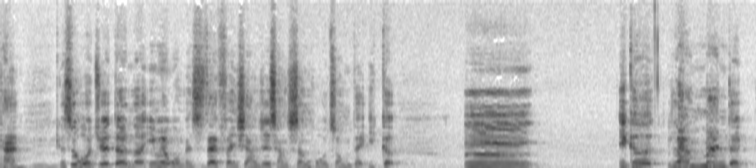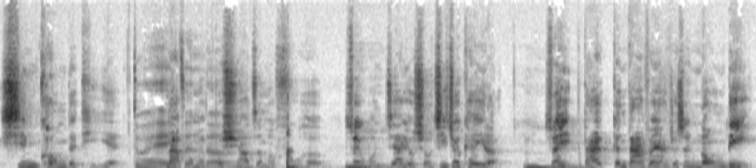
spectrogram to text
看。Oh. 可是我觉得呢，因为我们是在分享日常生活中的一个，嗯，一个浪漫的星空的体验。对，那我们不需要这么负荷，所以我们只要有手机就可以了。嗯，所以大跟大家分享，就是农历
